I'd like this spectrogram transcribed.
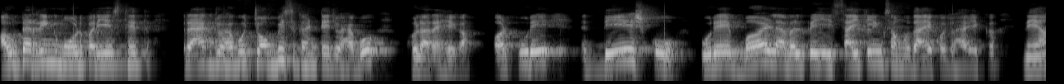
आउटर रिंग मोड पर यह स्थित ट्रैक जो है वो 24 घंटे जो है वो खुला रहेगा और पूरे देश को पूरे वर्ल्ड लेवल पे साइकिलिंग समुदाय को जो है एक नया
